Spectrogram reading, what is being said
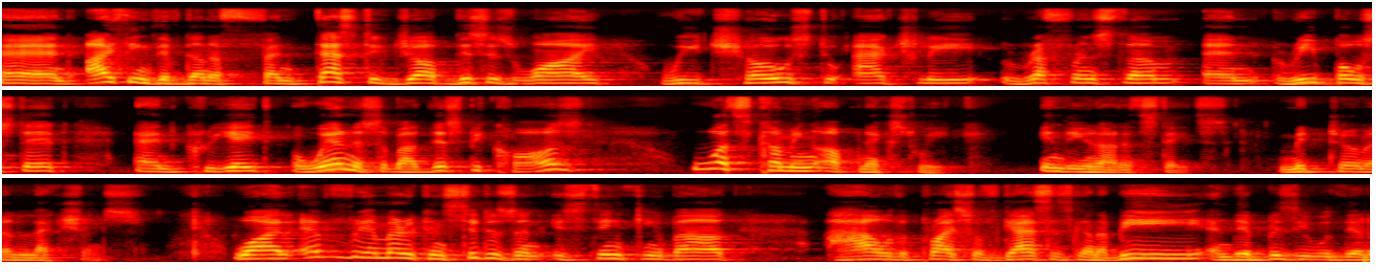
and I think they've done a fantastic job. This is why we chose to actually reference them and repost it and create awareness about this because what's coming up next week? in the United States, midterm elections. While every American citizen is thinking about how the price of gas is going to be, and they're busy with their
